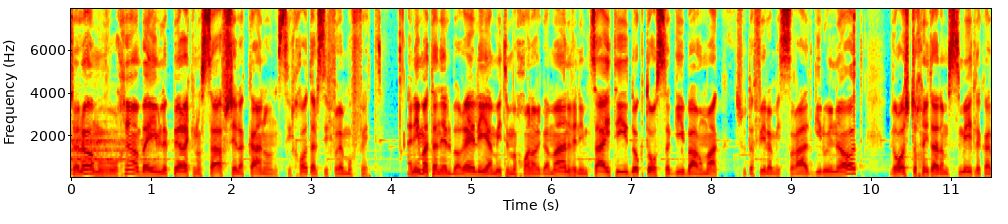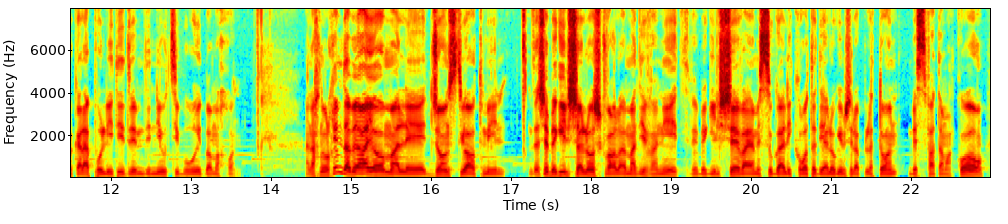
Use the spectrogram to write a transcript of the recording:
שלום וברוכים הבאים לפרק נוסף של הקאנון, שיחות על ספרי מופת. אני מתנאל בראלי, עמית במכון ארגמן, ונמצא איתי דוקטור שגיא ברמק, שותפי למשרד גילוי נאות, וראש תוכנית אדם סמית לכלכלה פוליטית ומדיניות ציבורית במכון. אנחנו הולכים לדבר היום על אה, ג'ון סטיוארט מיל, זה שבגיל שלוש כבר למד יוונית, ובגיל שבע היה מסוגל לקרוא את הדיאלוגים של אפלטון בשפת המקור.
